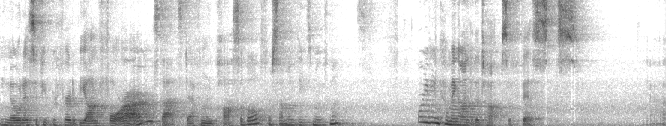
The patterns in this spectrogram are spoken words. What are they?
notice if you prefer to be on forearms, that's definitely possible for some of these movements or even coming onto the tops of fists. Yeah.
